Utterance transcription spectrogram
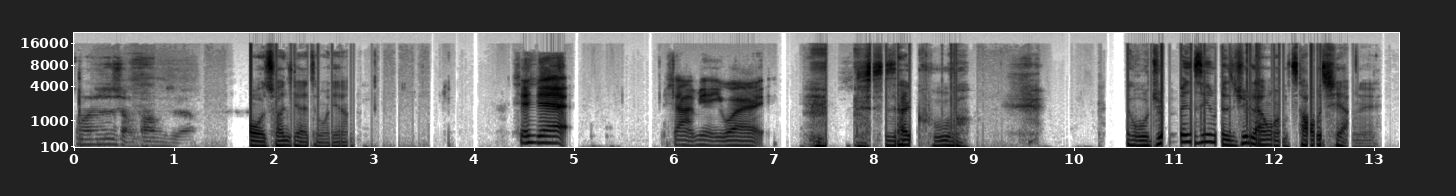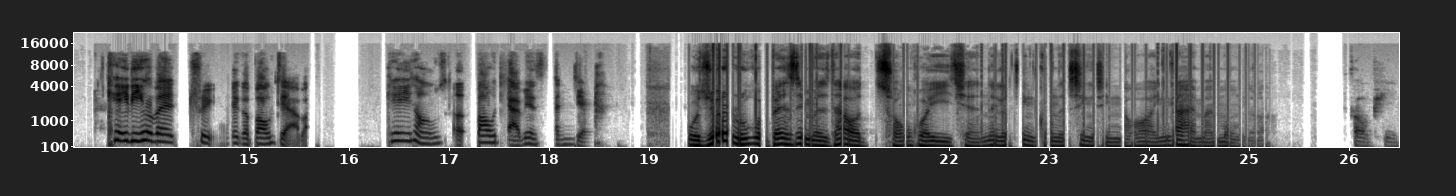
当然是小胖子啊。我穿起来怎么样？谢谢。下面一位，是在哭我觉得 Ben Simmons 去篮网超强哎、KD 会不会 treat 那个包夹吧？？KD 从呃包夹变三夹。我觉得如果 Ben Simmons 他有重回以前那个进攻的信心的话，应该还蛮猛的。放屁！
